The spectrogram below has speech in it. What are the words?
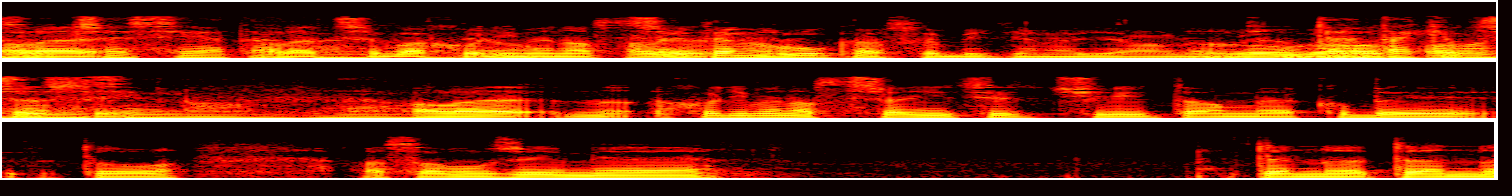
ale, a tak, ale třeba chodíme na střel... Ale ten hluka se by tě nedělal. No, hluk ten taky musím, no. Jo. Ale chodíme na střelnici, čili tam jakoby to a samozřejmě ten, ten,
